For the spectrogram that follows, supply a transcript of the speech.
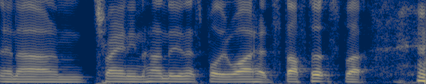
And um, training hundy, and that's probably why I had stuffed it. But you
